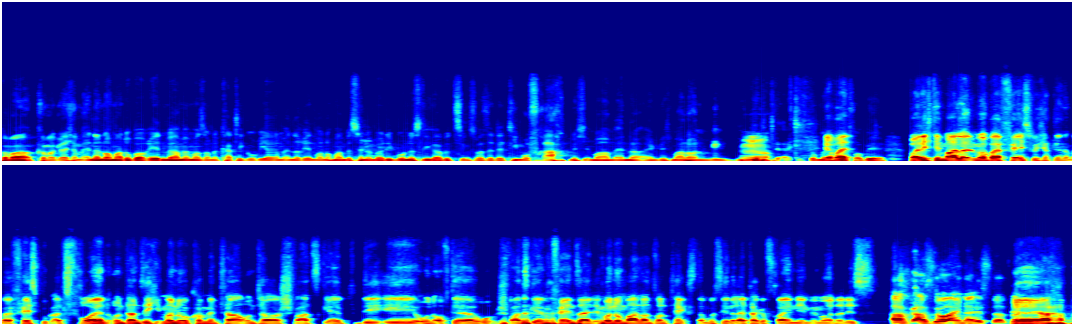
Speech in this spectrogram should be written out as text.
Können wir, können wir gleich am Ende nochmal drüber reden. Wir haben immer so eine Kategorie. Am Ende reden wir nochmal ein bisschen über die Bundesliga, beziehungsweise der Timo fragt mich immer am Ende eigentlich, Malon, wie, wie ja. geht ihr eigentlich so mit ja, weil, BVB? Weil ich den Malon immer bei Facebook, ich habe den bei Facebook als Freund und dann sehe ich immer nur Kommentar unter schwarzgelb.de und auf der schwarz-gelben Fanseite immer nur Malon so einen Text. Da musst du dir drei Tage frei nehmen immer. Das ist. Ach, ach so einer ist das. Also. Ja, ja.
